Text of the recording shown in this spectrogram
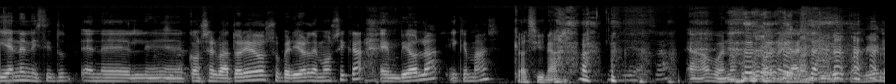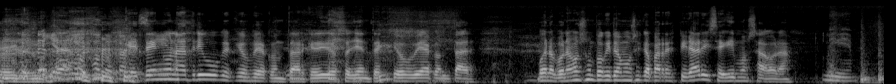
y en el instituto en el eh, conservatorio superior de música en viola y qué más casi nada. Ah bueno, bueno ya está. Que tengo una tribu que, que os voy a contar queridos oyentes que os voy a contar. Bueno ponemos un poquito de música para respirar y seguimos ahora. Muy bien.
